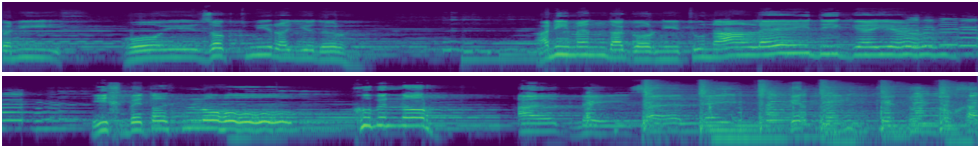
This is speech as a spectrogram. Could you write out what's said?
Bin hoi sagt mir a jeder. Ani men da gor nit un alle di geier. Ich bet euch lo, huben nor a gleisele, getinken un noch a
